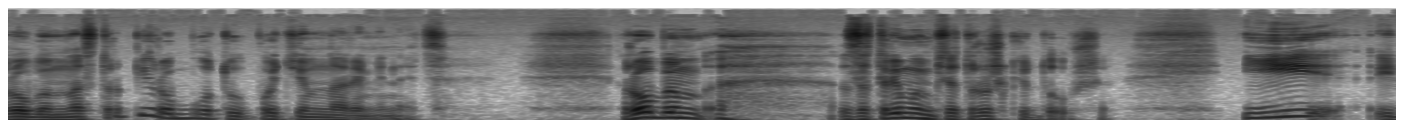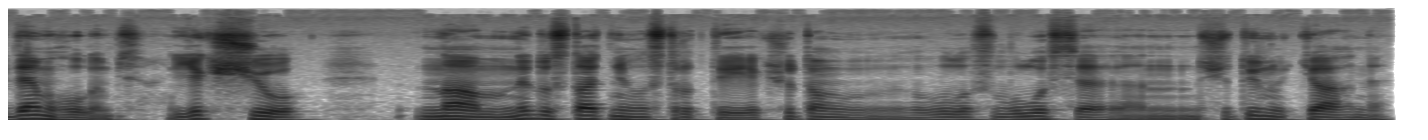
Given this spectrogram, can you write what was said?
Робимо на стропі роботу, потім на ремінець. Робимо, затримуємося трошки довше. І йдемо голимося. Якщо нам недостатньо гостроти, якщо там волос- волосся щетину тягне,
